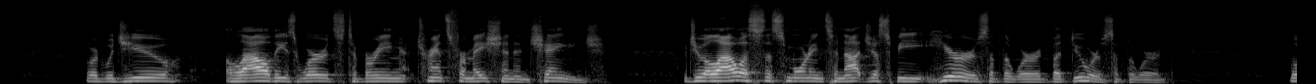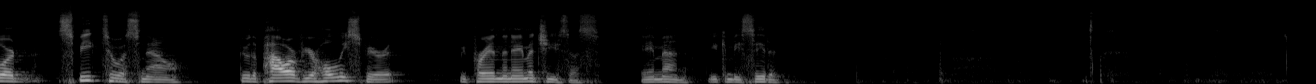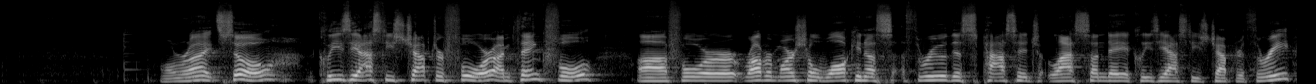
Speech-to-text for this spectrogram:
Lord, would you allow these words to bring transformation and change? Would you allow us this morning to not just be hearers of the word, but doers of the word? Lord, speak to us now through the power of your Holy Spirit. We pray in the name of Jesus. Amen. You can be seated. All right, so Ecclesiastes chapter 4. I'm thankful uh, for Robert Marshall walking us through this passage last Sunday, Ecclesiastes chapter 3.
